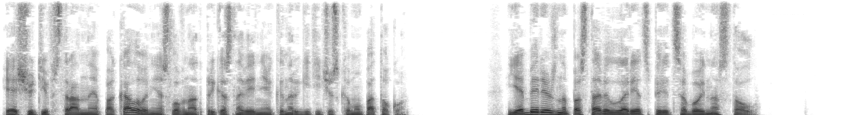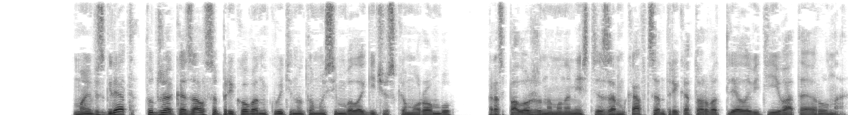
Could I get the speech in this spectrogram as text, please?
и ощутив странное покалывание, словно от прикосновения к энергетическому потоку, я бережно поставил ларец перед собой на стол. Мой взгляд тут же оказался прикован к вытянутому символогическому ромбу, расположенному на месте замка, в центре которого тлела витиеватая руна.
